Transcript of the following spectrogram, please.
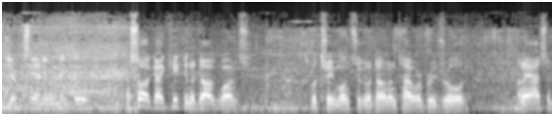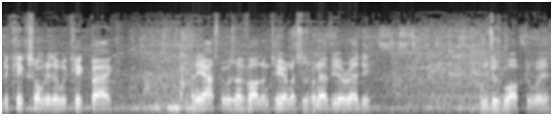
Did you ever see anyone being cruel? I saw a guy kicking a dog once, about three months ago down on Tower Bridge Road. And I asked him to kick somebody that would kick back. And he asked me, was I volunteering? And I said, whenever you're ready. And he just walked away.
